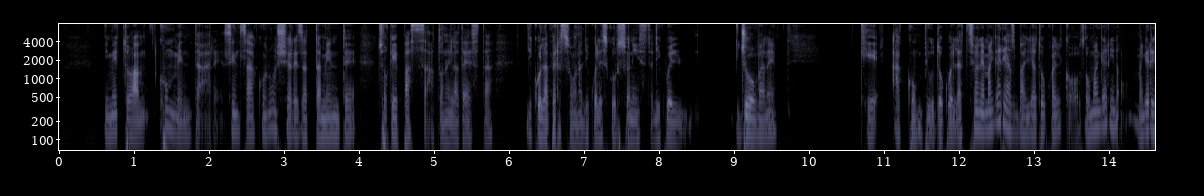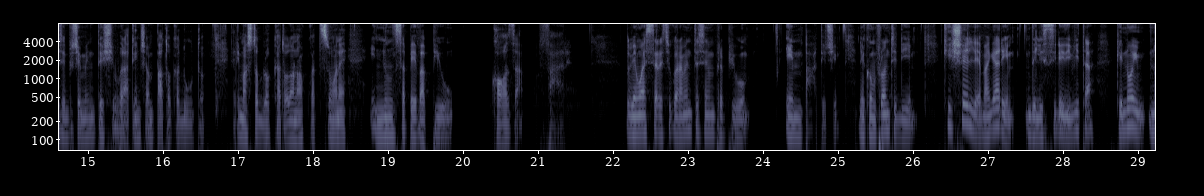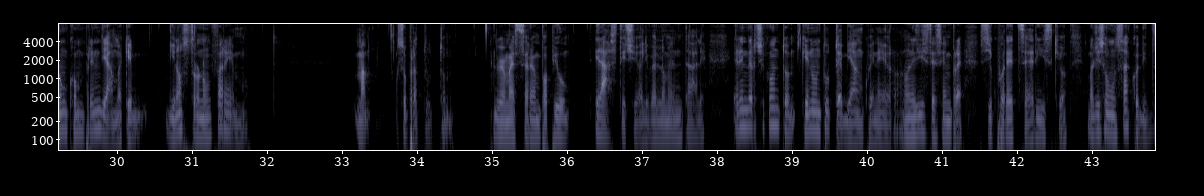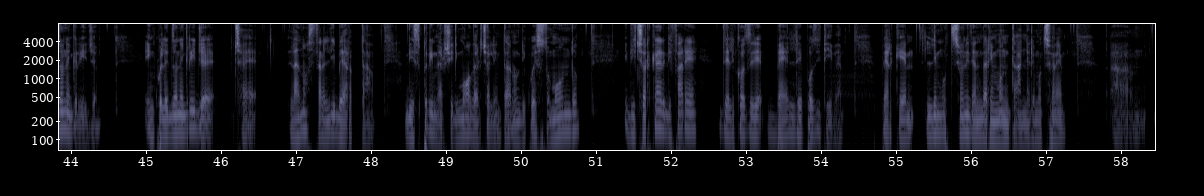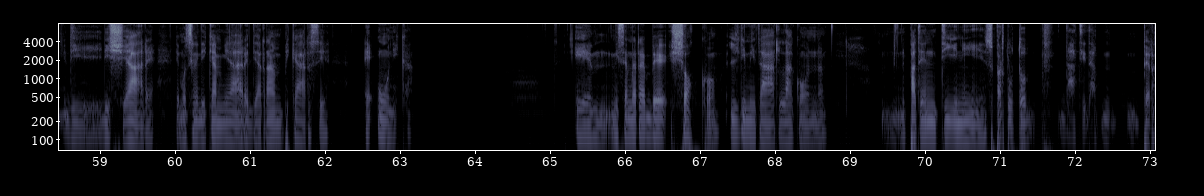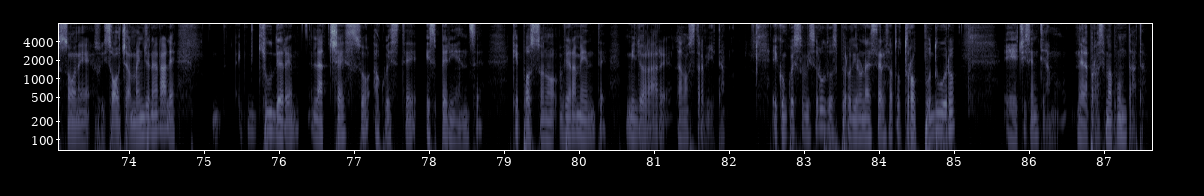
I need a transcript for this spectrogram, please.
Mi metto a commentare senza conoscere esattamente ciò che è passato nella testa di quella persona, di quell'escursionista, di quel giovane che ha compiuto quell'azione, magari ha sbagliato qualcosa, o magari no, magari semplicemente scivolato, inciampato, caduto, è rimasto bloccato da un'acquazzone e non sapeva più cosa fare dobbiamo essere sicuramente sempre più empatici nei confronti di chi sceglie magari degli stili di vita che noi non comprendiamo e che di nostro non faremmo. Ma soprattutto dobbiamo essere un po' più elastici a livello mentale e renderci conto che non tutto è bianco e nero, non esiste sempre sicurezza e rischio, ma ci sono un sacco di zone grigie. E in quelle zone grigie c'è la nostra libertà di esprimerci, di muoverci all'interno di questo mondo e di cercare di fare delle cose belle e positive, perché l'emozione di andare in montagna, l'emozione uh, di, di sciare, l'emozione di camminare, di arrampicarsi, è unica. E um, mi sembrerebbe sciocco limitarla con mm, patentini, soprattutto dati da mm, persone sui social, ma in generale chiudere l'accesso a queste esperienze che possono veramente migliorare la nostra vita. E con questo vi saluto, spero di non essere stato troppo duro e ci sentiamo nella prossima puntata.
